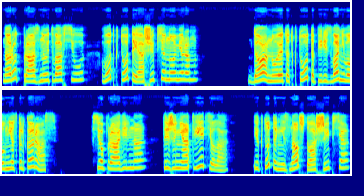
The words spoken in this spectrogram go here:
народ празднует вовсю, вот кто-то и ошибся номером». «Да, но этот кто-то перезванивал несколько раз». «Все правильно, ты же не ответила?» И кто-то не знал, что ошибся.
